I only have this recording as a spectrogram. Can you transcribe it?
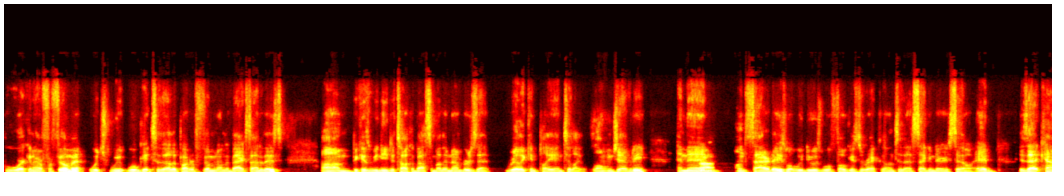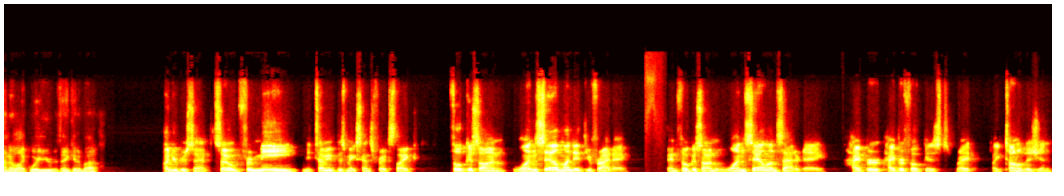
we're working our fulfillment, which we, we'll get to the other part of fulfillment on the backside of this, um, because we need to talk about some other numbers that really can play into like longevity. And then Uh. on Saturdays, what we do is we'll focus directly onto that secondary sale. Ed, is that kind of like where you were thinking about? Hundred percent. So for me, tell me if this makes sense. For it's like focus on one sale Monday through Friday, then focus on one sale on Saturday, hyper hyper focused, right? Like tunnel vision,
